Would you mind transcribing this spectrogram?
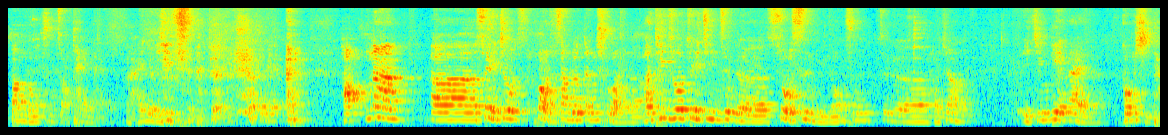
帮农夫找太太，很有意思。OK，好，那呃，所以就报纸上就登出来了啊。听说最近这个硕士女农夫，这个好像已经恋爱了。恭喜他。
